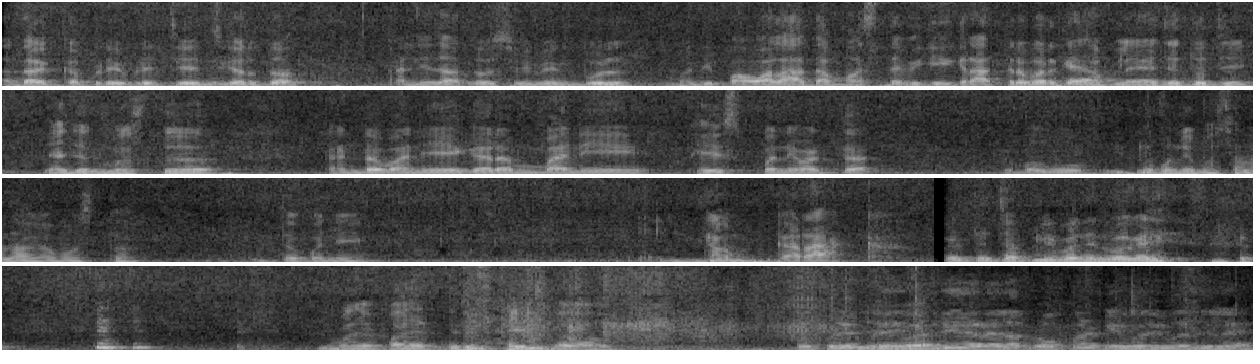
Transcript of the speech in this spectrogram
आता कपडे बिपडे चेंज करतो. आणि जातो स्विमिंग पूल मध्ये पावाला आता मस्त पैकी. एक रात्रभर काय आपल्या ह्याच्यातच आहे. याच्यात मस्त थंड पाणी आहे गरम पाणी आहे फेस पण आहे वाटतं. तर बघू इथं पण आहे बसायला जागा मस्त. इथं पण आहे. एकदम कराक. त्या चपली पण आहेत बघा. ती माझ्या पायात तरी जाईल का? कपडे करायला प्रॉपर टेबल दिलाय.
